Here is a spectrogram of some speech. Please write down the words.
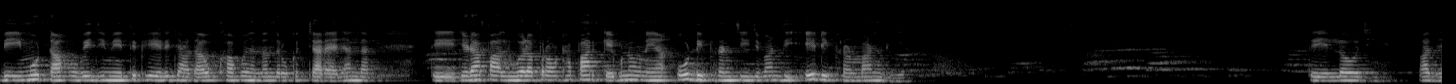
ਵੀ ਮੋਟਾ ਹੋਵੇ ਜਿਵੇਂ ਤੇ ਫਿਰ ਜ਼ਿਆਦਾ ਔਖਾ ਹੋ ਜਾਂਦਾ, ਅੰਦਰੋਂ ਕੱਚਾ ਰਹਿ ਜਾਂਦਾ। ਅਤੇ ਜਿਹੜਾ ਆਪਾਂ ਆਲੂ ਵਾਲਾ ਪਰੌਂਠਾ ਭਰ ਕੇ ਬਣਾਉਣੇ ਆ, ਉਹ ਡਿਫਰੈਂਟ ਚੀਜ਼ ਬਣਦੀ, ਇਹ ਡਿਫਰੈਂਟ ਬਣਦੀ ਆ। ਤੇ ਲਓ ਜੀ, ਅੱਜ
